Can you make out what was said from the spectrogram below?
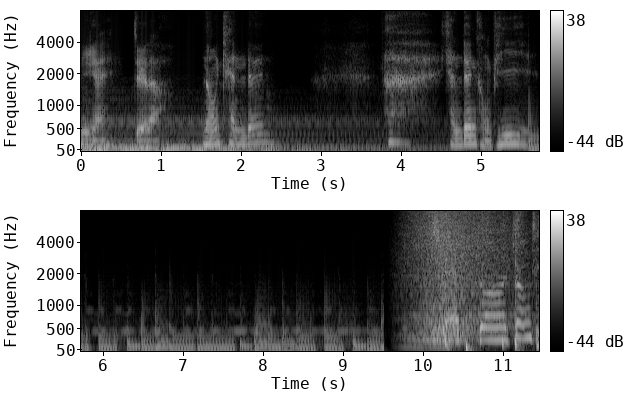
นี่ไง เจอแล้ว น้องแคนเดิลแคนเดิลของพี่ เจ็บก็ตรงที่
